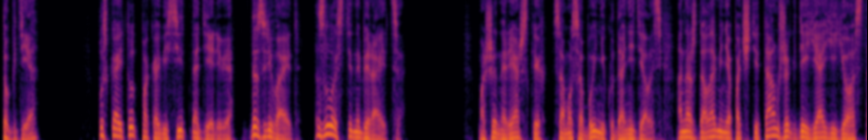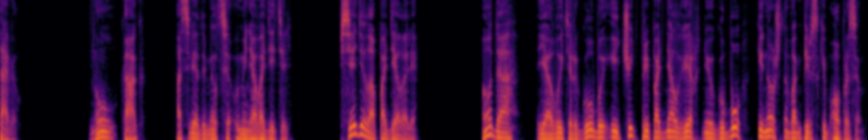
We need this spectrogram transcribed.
то где? Пускай тут пока висит на дереве, дозревает, злости набирается. Машина Ряжских, само собой, никуда не делась. Она ждала меня почти там же, где я ее оставил. «Ну, как?» — осведомился у меня водитель. «Все дела поделали?» «О да», — я вытер губы и чуть приподнял верхнюю губу киношно-вампирским образом.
